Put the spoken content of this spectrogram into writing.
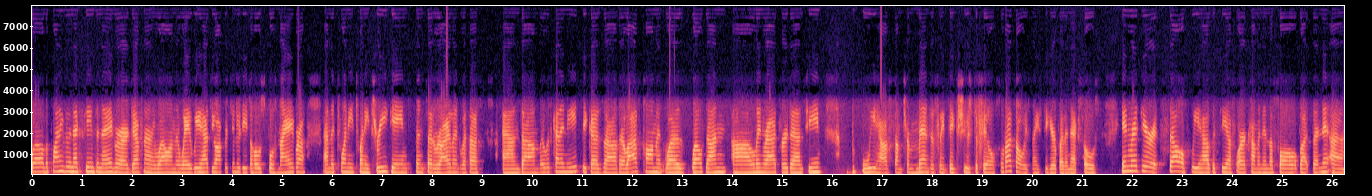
Well, the planning for the next games in Niagara are definitely well on their way. We had the opportunity to host both Niagara and the 2023 games Prince Edward Island with us and um, it was kind of neat because uh, their last comment was, well done, uh, Lynn Radford and team. We have some tremendously big shoes to fill. So that's always nice to hear by the next host. In Red Deer itself, we have the CFR coming in the fall, but the ne- uh,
